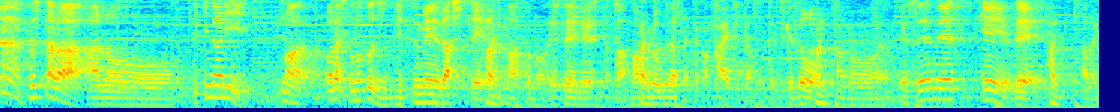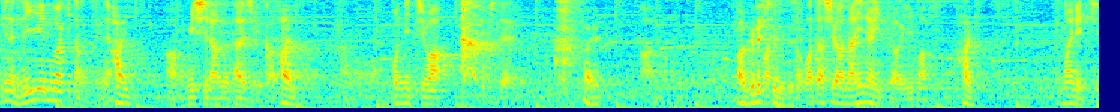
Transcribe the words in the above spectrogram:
そしたらあのいきなりまあ、私その当時実名出して、はい、まあ、その SNS とか、まあ、ブログだったりとか書いてたんですけど、はい、あの SNS 経由で、はい、あのいきなり DM が来たんですよね、はい、あの見知らぬ大臣から、はい、あの「こんにちは」っ て来て、はい、あのアグレッシブです、私は何々と言います、はい、毎日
